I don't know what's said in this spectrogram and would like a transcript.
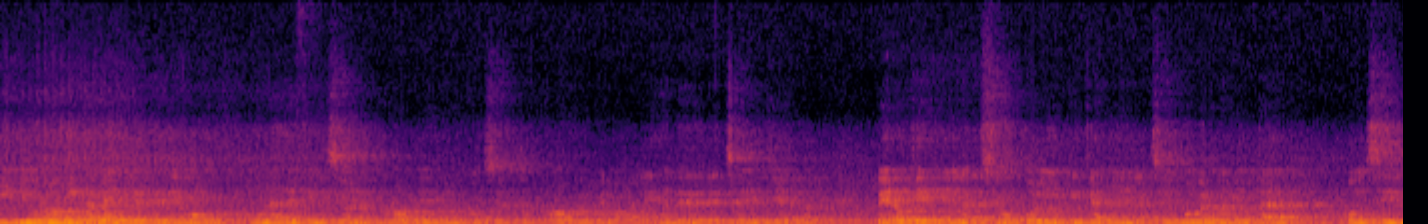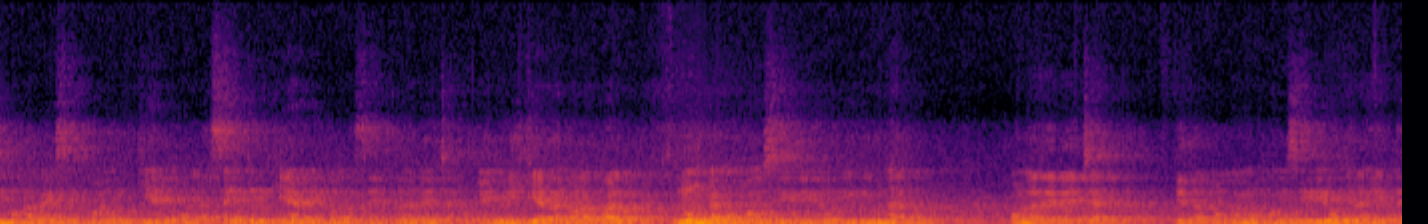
ideológicamente tenemos unas definiciones propias unos conceptos propios que nos alejan de derecha e izquierda, pero que en la acción política y en la acción gubernamental coincidimos a veces con la izquierda, con la centro izquierda y con la centro derecha, porque hay una izquierda con la cual nunca y una con la derecha que tampoco hemos coincidido, que la gente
